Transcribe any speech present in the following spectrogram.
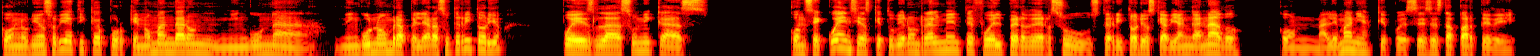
con la Unión Soviética porque no mandaron ninguna ningún hombre a pelear a su territorio, pues las únicas consecuencias que tuvieron realmente fue el perder sus territorios que habían ganado con Alemania, que pues es esta parte de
